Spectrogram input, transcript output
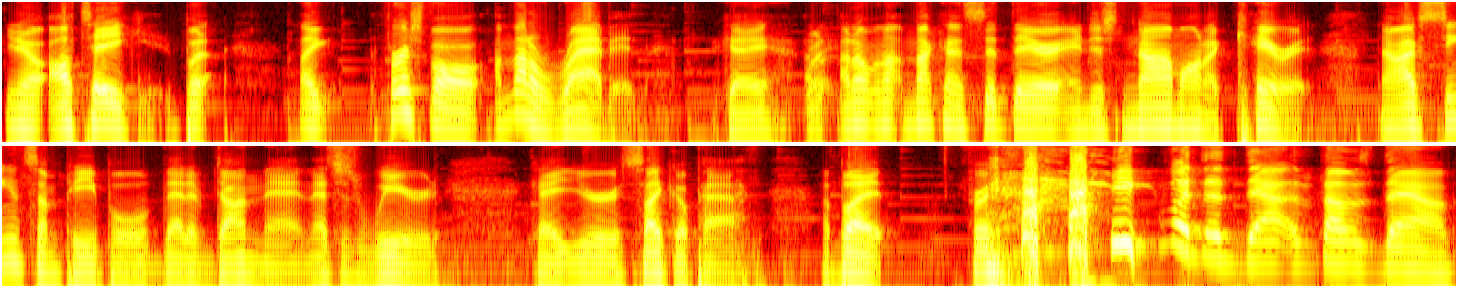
you know, I'll take it. But like, first of all, I'm not a rabbit. Okay, I- Right. I don't. I'm not going to sit there and just nom on a carrot. Now I've seen some people that have done that, and that's just weird. Okay, you're a psychopath. But for he put the down, thumbs down,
